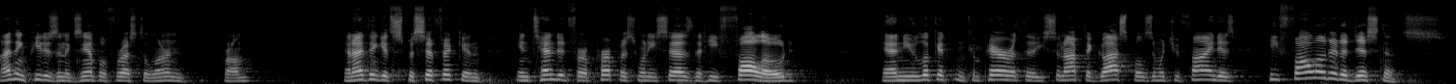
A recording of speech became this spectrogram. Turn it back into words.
I think Peter's an example for us to learn from. And I think it's specific and intended for a purpose when he says that he followed. And you look at and compare at the Synoptic Gospels, and what you find is he followed at a distance.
